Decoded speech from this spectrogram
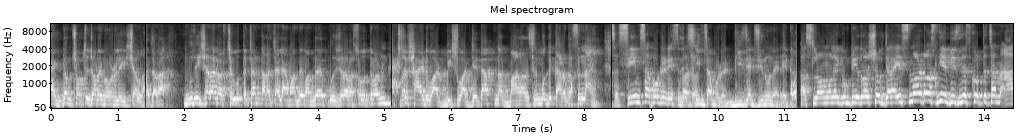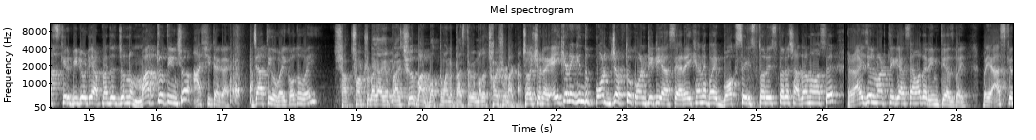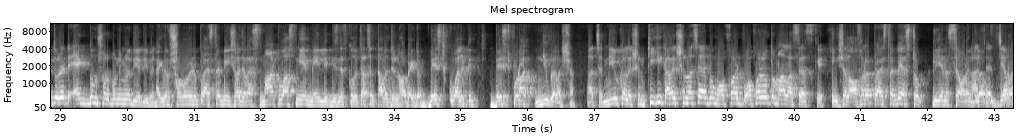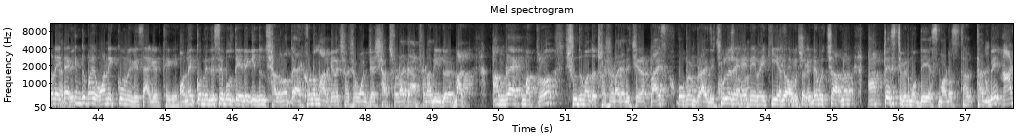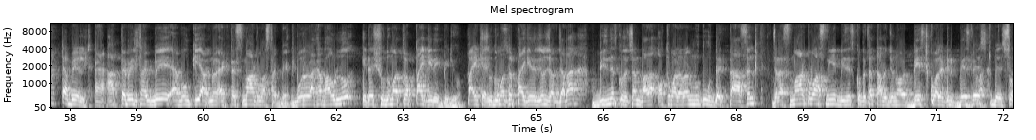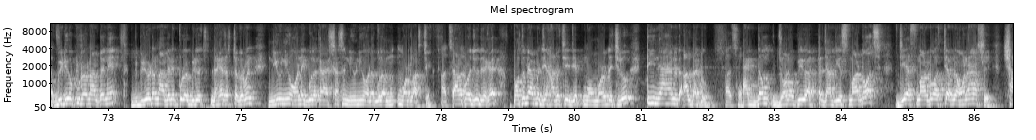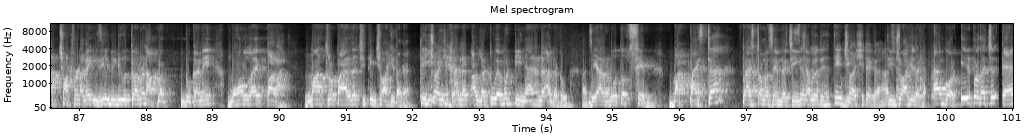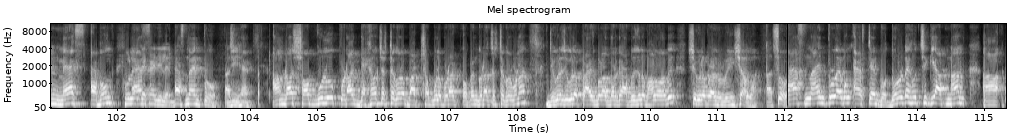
একদম সবচেয়ে জনপ্রিয় মডেল ইনশাল্লাহ যারা পুঁজি সারা ব্যবসা করতে চান তারা চাইলে আমাদের মাধ্যমে পুঁজি সারা ব্যবসা করতে পারবেন। একশো ষাট ওয়াট বিশ ওয়াট যেটা আপনার বাংলাদেশের মধ্যে কারও কাছে নাই। সিম সাপোর্টেড সিম সাপোর্টেড ভিজেড জিরো নেই এটা। আসসালামু আলাইকুম প্রিয় দর্শক। যারা স্মার্ট ওয়াচ নিয়ে বিজনেস করতে চান আজকের ভিডিওটি আপনাদের জন্য মাত্র তিনশো আশি টাকায়। জাতীয় ভাই কত ভাই? সাতশো আটশো টাকা আগে প্রাইস ছিল বাট বর্তমানে প্রাইস থাকবে মাত্র ছয়শো টাকা। ছয়শো টাকা। এইখানে কিন্তু পর্যাপ্ত কোয়ান্টিটি আছে। আর এইখানে ভাই বক্সে স্তরে স্তরে সাজানো আছে। রাইজেল মার্ট থেকে আছে আমাদের ইমতিয়াজ ভাই। ভাই আজকে তো রেট একদম সর্বনিম্ন দিয়ে দিবেন। একদম সর্বনিম্ন প্রাইস থাকবে। ইনশাল্লাহ যারা স্মার্ট ওয়াচ নিয়ে মেইনলি বিজনেস করতে চাচ্ছেন তাদের জন্য হবে একটা বেস্ট কোয়ালিটির বেস্ট প্রোডাক্ট নিউ কালেকশন আচ্ছা নিউ কালেকশন কি কি কালেকশন আছে এবং অফার অফারেও তো মাল আছে আজকে? ইনশাল্লাহ অফারের প্রাইস থাকবে। স্টক ক্লিয়ারেন্সে অনেকগুলো আচ্ছা, যেমন এটা কিন্তু ভাই অনেক কমে গেছে আগের থেকে। অনেক কমে গেছে বলতে এটা কিন্তু সাধারণত এখনও মার্কেটে ছয়শো পঞ্চাশ সাতশো টাকা আটশো টাকা বিক্রি করে। বাট আমরা একমাত্র শুধুমাত্র ছয়শো টাকা দিচ্ছি এটা প্রাইস ওপেন প্রাইস দিচ্ছি খুলে দেখাই। দেই ভাই, কি আছে অবশ্যই। এটা হচ্ছে আপনার আটটা স্টেপের মধ্যে স্মার্ট ওয়াচ থাকবে। আটটা বেল্ট হ্যাঁ, আটটা বেল থাকবে এবং কি আপনার একটা স্মার্ট ওয়াচ থাকবে। বলে রাখা বাহুল্য এটা শুধুমাত্র পাইকারি ভিডিও পাইকারি, শুধুমাত্র পাইকারির জন্য যারা বিজনেস করতে চান বা অথবা যারা নতুন উদ্যোক্তা আছেন যারা স্মার্ট ওয়াচ নিয়ে বিজনেস করতে চান তাদের জন্য হবে বেস্ট কোয়ালিটির বেস্ট বেস্ট আচ্ছা। ভিডিও পুরো না টেনে ভিডিওটা না টেনে পুরো ভিডিও দেখার চেষ্টা করবেন। নিউ নিউ অনেকগুলো কালেকশন আছে নিউ নিউ অনেকগুলো মডেল আসছে। আচ্ছা। তারপরে যদি দেখেন প্রথমে আপনি যে হাঁটাচ্ছে যে মডেলটি ছিল T nine hundred ultra two আচ্ছা। একদম জনপ্রিয় একটা জাতীয় স্মার্ট ওয়াচ যে স্মার্ট ওয়াচটি আপনি অনায়াসে সাতশো আটশো টাকা ইজিলি বিক্রি করতে পারবেন আপনার দোকানে মহল্লায় পাড়ায়। মাত্র পাওয়া যাচ্ছে তিনশো আশি টাকা 380 টাকা। হান্ড্রেড আলট্রা টু এবং T nine hundred ultra two they are both of same but প্রাইসটা প্রাইসটা আমরা সেম রাখছি Same করে দিয়েছে, 380 টাকা। তিনশো আশি টাকা। এরপর এরপর থাকছে টেন ম্যাক্স এবং খুলে দিলেন। এস নাইন প্রো জি হ্যাঁ। আমরা সবগুলো প্রোডাক্ট দেখানোর চেষ্টা করব বাট সবগুলো প্রোডাক্ট ওপেন করার চেষ্টা করব না যেগুলো যেগুলো প্রাইস বলার দরকার আপনার জন্য ভালো হবে সেগুলো প্রাইস বলব ইনশাল্লাহ আচ্ছা। সো এস নাইন প্রো এবং এস টেন প্রো দুটোটাই হচ্ছে কি আপনার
